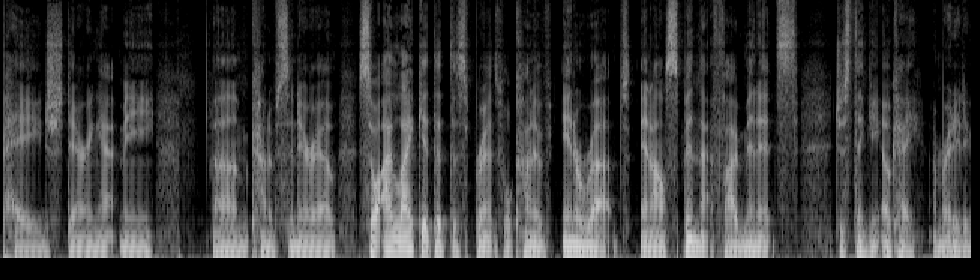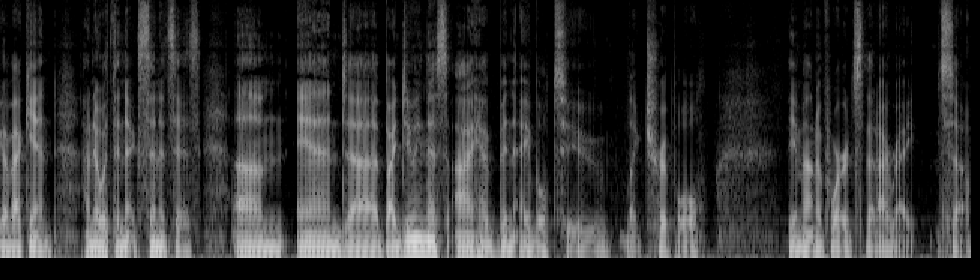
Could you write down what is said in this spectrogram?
page staring at me um, kind of scenario. So I like it that the sprints will kind of interrupt and I'll spend that five minutes just thinking, okay, I'm ready to go back in. I know what the next sentence is. Um, and uh, by doing this, I have been able to like triple the amount of words that I write. So,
